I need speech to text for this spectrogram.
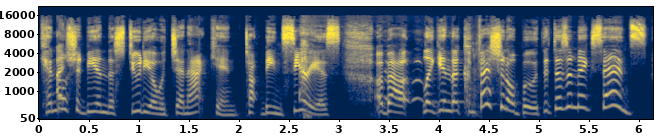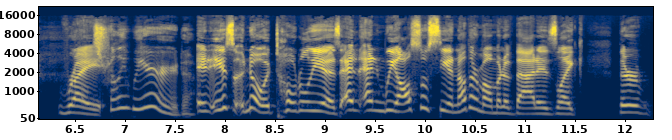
Kendall should be in the studio with Jen Atkin, ta- being serious about like in the confessional booth. It doesn't make sense. right. It's really weird. It is no, it totally is. And and we also see another moment of that is like they're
